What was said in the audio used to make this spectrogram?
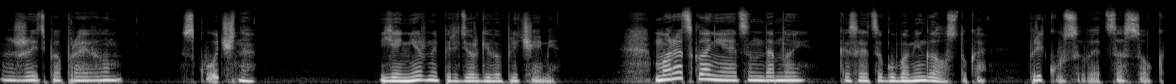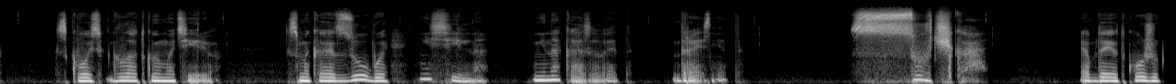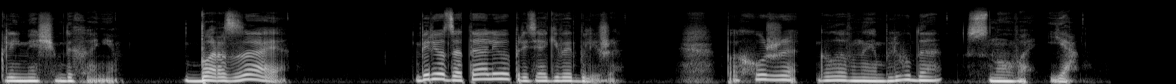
Жить по правилам скучно. Я нервно передергиваю плечами. Марат склоняется надо мной, касается губами галстука, прикусывает сосок сквозь гладкую материю, смыкает зубы не сильно, не наказывает, дразнит. «Сучка!» — обдает кожу клеймящим дыханием. «Борзая!» Берет за талию, притягивает ближе. Похоже, главное блюдо снова я.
